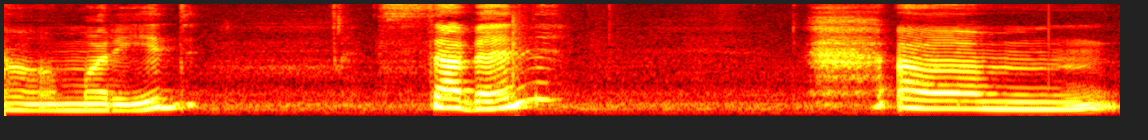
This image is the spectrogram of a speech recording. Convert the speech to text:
uh, marid. Seven, um,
